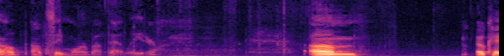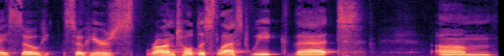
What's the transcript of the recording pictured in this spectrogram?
I'll, I'll say more about that later. Um, okay, so so here's Ron told us last week that um,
